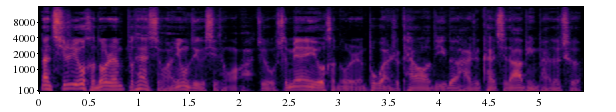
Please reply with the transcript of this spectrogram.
那其实有很多人不太喜欢用这个系统啊，就我身边也有很多人，不管是开奥迪的还是开其他品牌的车。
